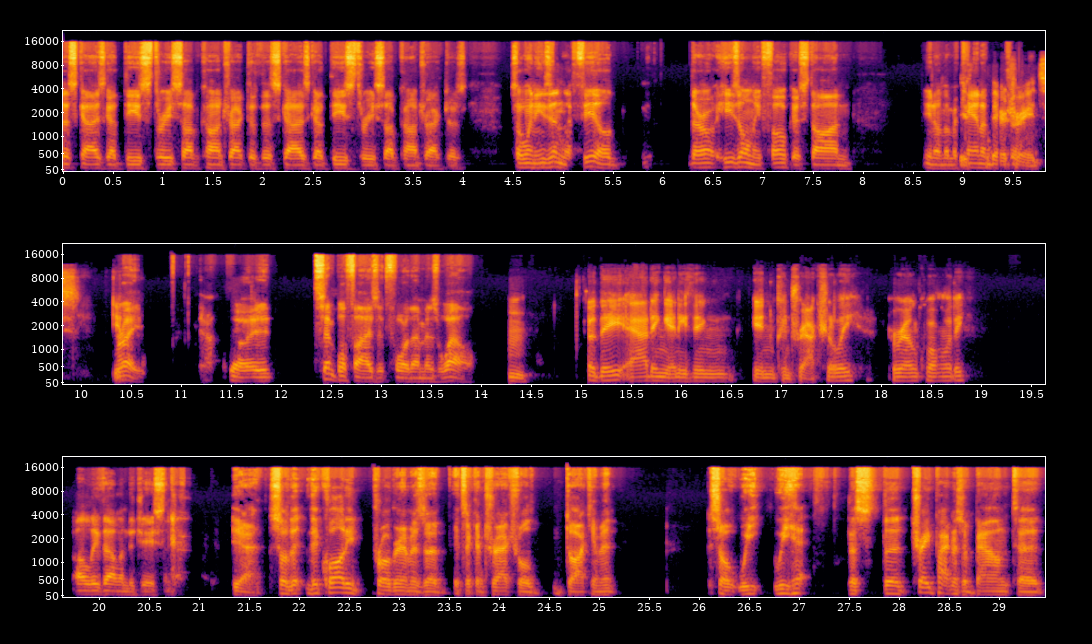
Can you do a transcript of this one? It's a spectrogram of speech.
this guy's got these three subcontractors, this guy's got these three subcontractors. So when he's in the field, they're he's only focused on, you know, the mechanical their trades. Yeah. Right. Yeah. So it simplifies it for them as well. Hmm. Are they adding anything in contractually around quality? I'll leave that one to Jason. Yeah. So the, the quality program is a it's a contractual document. So we we ha- this the trade partners are bound to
